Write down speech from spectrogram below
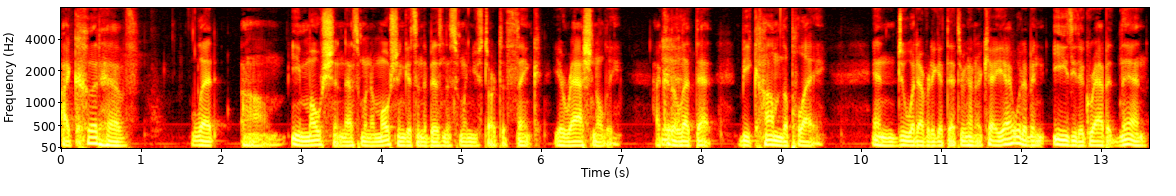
I could have let um, emotion that's when emotion gets into business when you start to think irrationally I could have let that become the play and do whatever to get that 300k yeah it would have been easy to grab it then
